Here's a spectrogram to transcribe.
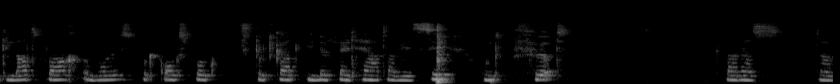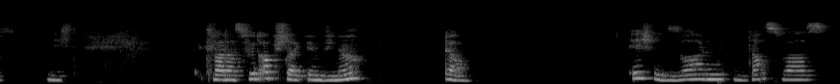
Gladbach, Wolfsburg, Augsburg, Stuttgart, Bielefeld, Hertha BSC und Fürth. Klar, dass das nicht. Klar, dass Fürth absteigt irgendwie, ne? Ja. Ich würde sagen, das war's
